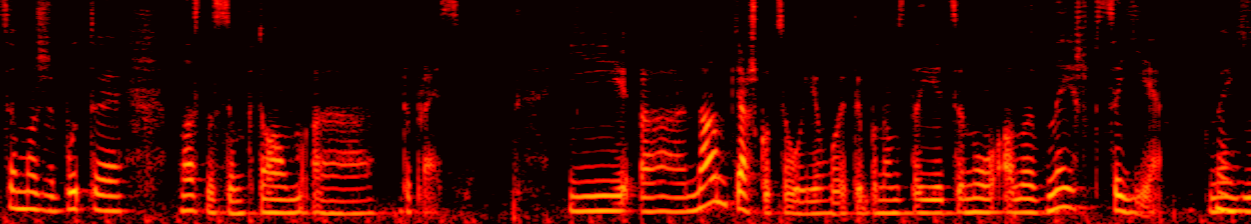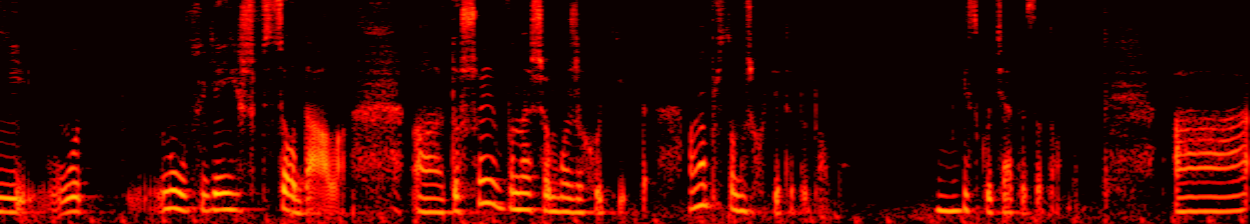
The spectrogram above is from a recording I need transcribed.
Це може бути власне симптом е, депресії. І е, нам тяжко це уявити, бо нам здається, ну але в неї ж все є. В неї, от, ну, я їй ж все дала. А, то що вона ще може хотіти? А вона просто може хотіти додому і скучати за домом. А,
